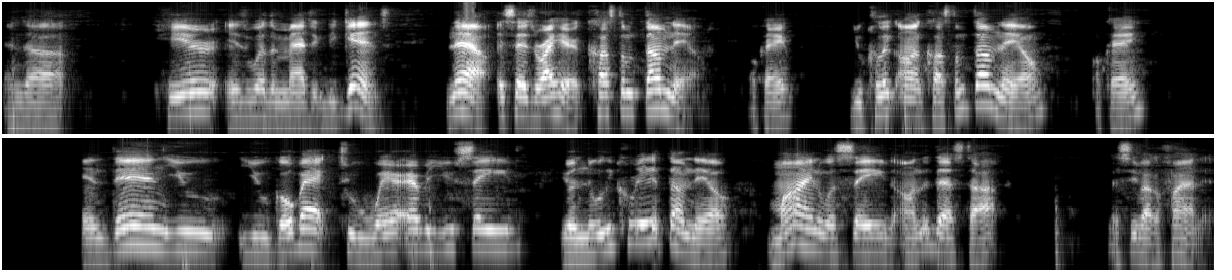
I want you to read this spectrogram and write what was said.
and uh, here is where the magic begins. Now, it says right here, custom thumbnail. Okay. You click on custom thumbnail. Okay. And then you you go back to wherever you saved your newly created thumbnail. Mine was saved on the desktop. Let's see if I can find it.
